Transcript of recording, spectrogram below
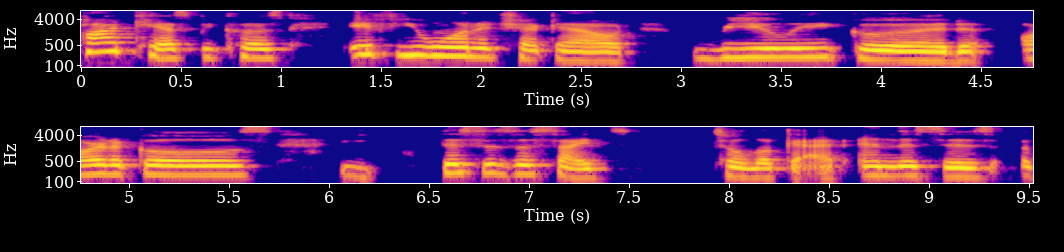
podcast because if you want to check out really good articles, this is a site to look at. And this is uh,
